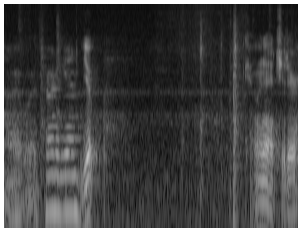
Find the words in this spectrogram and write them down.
Alright, we're gonna turn again. Yep. Coming at you there.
